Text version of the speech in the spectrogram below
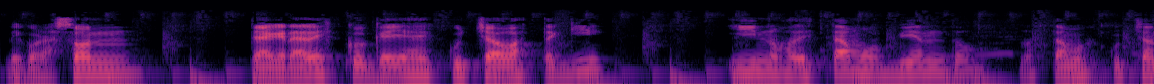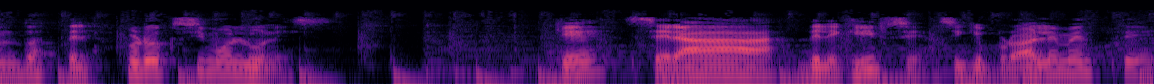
de corazón te agradezco que hayas escuchado hasta aquí y nos estamos viendo, nos estamos escuchando hasta el próximo lunes, que será del eclipse, así que probablemente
